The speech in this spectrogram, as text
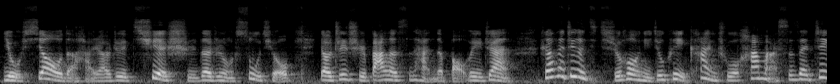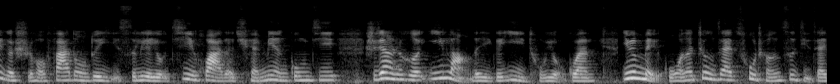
有效的哈，然后这个确实的这种诉求，要支持巴勒斯坦的保卫战。实际上，在这个时候，你就可以看出，哈马斯在这个时候发动对以色列有计划的全面攻击，实际上是和伊朗的一个意图有关。因为美国呢，正在促成自己在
